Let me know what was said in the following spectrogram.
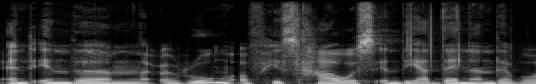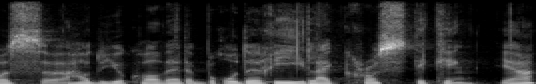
And in the um, room of his house in the Ardennen, there was, uh, how do you call that, a broderie, like cross sticking yeah,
